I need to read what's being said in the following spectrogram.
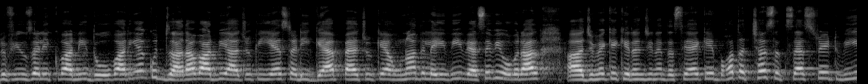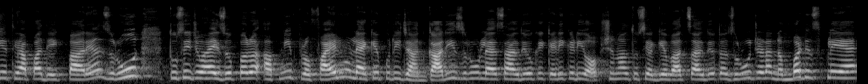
ਰਿਫਿਊਜ਼ਲ ਇੱਕ ਵਾਰ ਨਹੀਂ, ਦੋ ਵਾਰ ਜਾਂ ਕੁਝ ਜ਼ਿਆਦਾ ਵਾਰ ਵੀ ਆ ਚੁੱਕੀ ਹੈ ਸਟੱਡੀ ਗੈਪ ਪੈ ਚੁੱਕਿਆ ਉਹਨਾਂ ਦੇ ਲਈ ਵੀ। ਵੈਸੇ ਵੀ ਓਵਰਆਲ ਜਿਵੇਂ ਕਿ ਕਿਰਨ ਜੀ ਨੇ ਦੱਸਿਆ ਕਿ ਬਹੁਤ ਅੱਛਾ ਸਕਸੈਸ ਰੇਟ ਵੀ ਇੱਥੇ ਆਪਾਂ ਦੇਖ ਪਾ ਰਹੇ ਹਾਂ। ਜ਼ਰੂਰ ਤੁਸੀਂ ਜੋ ਹੈ ਇਸ ਉੱਪਰ ਆਪਣੀ ਪ੍ਰੋਫਾਈਲ ਨੂੰ ਲੈ ਕੇ ਪੂਰੀ ਜਾਣਕਾਰੀ ਜ਼ਰੂਰ ਲੈ ਸਕਦੇ ਹੋ ਕਿ ਕਿਹੜੀ ਕਿਹੜੀ ਆਪਸ਼ਨ ਨਾਲ ਤੁਸੀਂ ਅੱਗੇ ਵਧ ਸਕਦੇ ਹੋ। ਤਾਂ ਜ਼ਰੂਰ ਜਿਹੜਾ ਨੰਬਰ ਡਿਸਪਲੇ ਹੈ,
